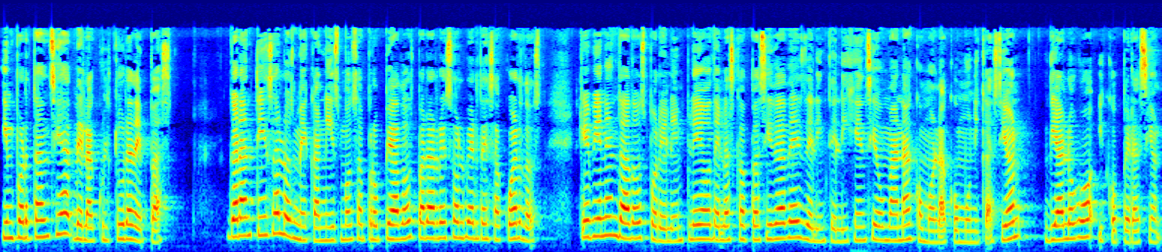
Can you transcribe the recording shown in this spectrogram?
Importancia de la cultura de paz. Garantiza los mecanismos apropiados para resolver desacuerdos que vienen dados por el empleo de las capacidades de la inteligencia humana como la comunicación, diálogo y cooperación,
